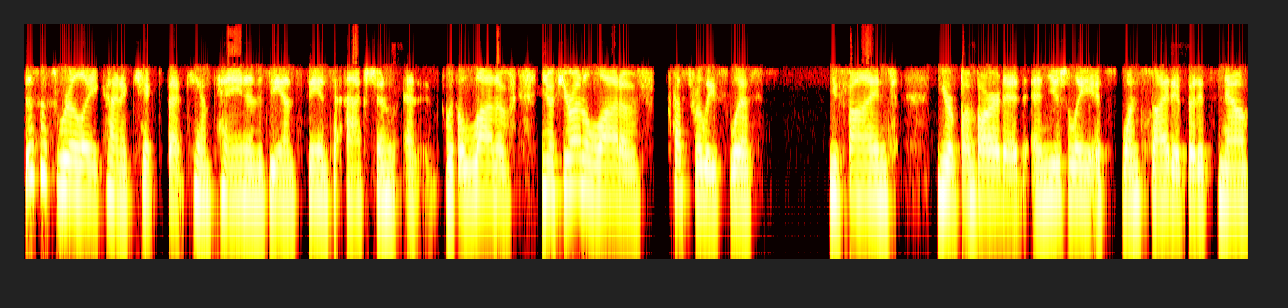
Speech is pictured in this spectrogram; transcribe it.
This has really kind of kicked that campaign and the DNC into action, and with a lot of, you know, if you're on a lot of press release lists, you find you're bombarded, and usually it's one sided, but it's now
